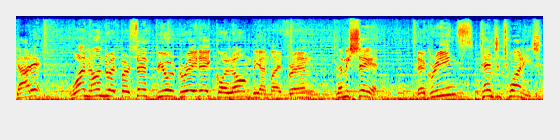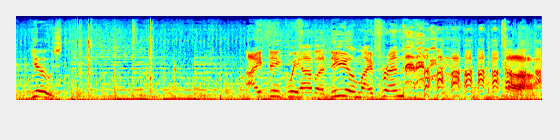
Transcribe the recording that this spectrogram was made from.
Got it? 100% pure grade A Colombian, my friend. Let me see it. The greens? 10s and 20s. Used. I think we have a deal, my friend. Ah.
